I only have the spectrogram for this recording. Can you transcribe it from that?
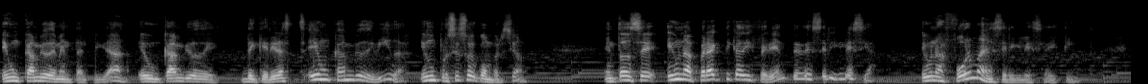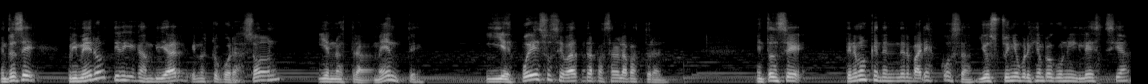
es un cambio de mentalidad, es un cambio de, de querer, es un cambio de vida, es un proceso de conversión. Entonces es una práctica diferente de ser iglesia, es una forma de ser iglesia distinta. Entonces, primero tiene que cambiar en nuestro corazón, y en nuestra mente. Y después eso se va a traspasar a la pastoral. Entonces, tenemos que entender varias cosas. Yo sueño, por ejemplo, con una iglesia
